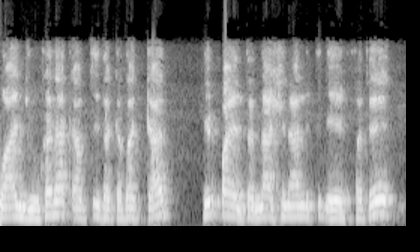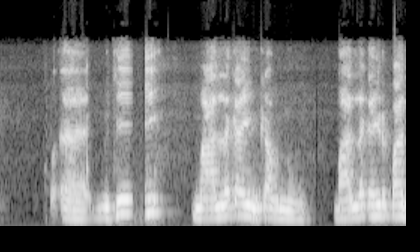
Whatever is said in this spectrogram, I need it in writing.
waan jiru kana qabxii takka takkaan hirphaa intarnaashinaalitti dhiyeeffatee nuti maallaqa hin qabnu maallaqa hirphaan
